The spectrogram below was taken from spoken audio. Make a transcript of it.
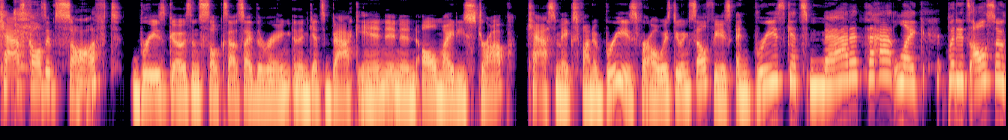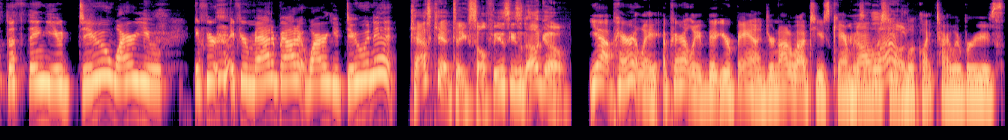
Cass calls him soft. Breeze goes and sulks outside the ring and then gets back in in an almighty strop. Cass makes fun of Breeze for always doing selfies, and Breeze gets mad at that. Like, but it's also the thing you do. Why are you, if you're if you're mad about it, why are you doing it? Cass can't take selfies. He's an uggo. Yeah, apparently, apparently that you're banned. You're not allowed to use cameras unless allowed. you look like Tyler Breeze.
